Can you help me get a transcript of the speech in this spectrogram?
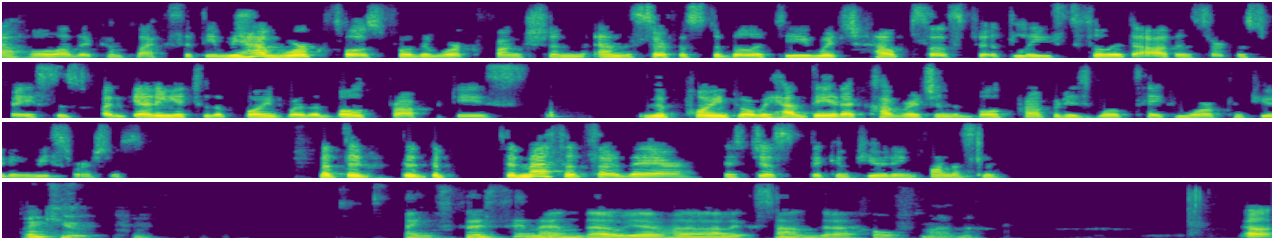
a whole other complexity. We have workflows for the work function and the surface stability, which helps us to at least fill it out in certain spaces. But getting it to the point where the bulk properties, the point where we have data coverage in the bulk properties will take more computing resources. But the, the, the the methods are there. It's just the computing, honestly. Thank you. Thanks, Kristin. And uh, we have uh, Alexander Hoffman. Yeah,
